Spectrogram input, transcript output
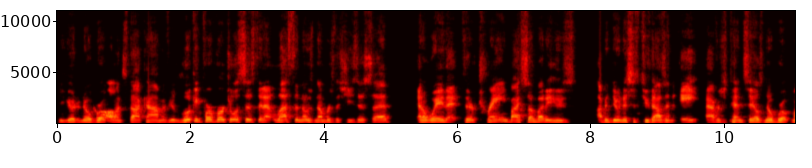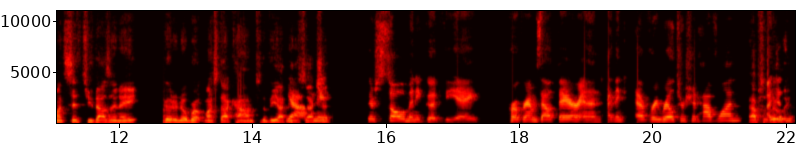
You go to nobrokemonths.com. If you're looking for a virtual assistant at less than those numbers that she just said, at a way that they're trained by somebody who's, I've been doing this since 2008, average 10 sales, no broke months since 2008. Go to nobrokemonths.com to the VIP yeah, I section. mean, there's so many good VA programs out there, and I think every realtor should have one. I Absolutely. just,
